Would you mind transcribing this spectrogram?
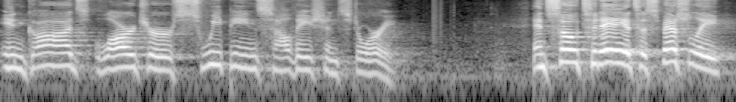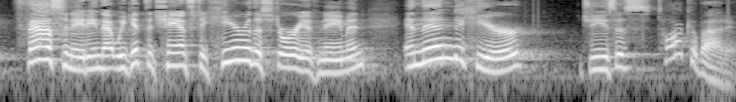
in God's larger, sweeping salvation story. And so today it's especially fascinating that we get the chance to hear the story of Naaman and then to hear Jesus talk about it.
